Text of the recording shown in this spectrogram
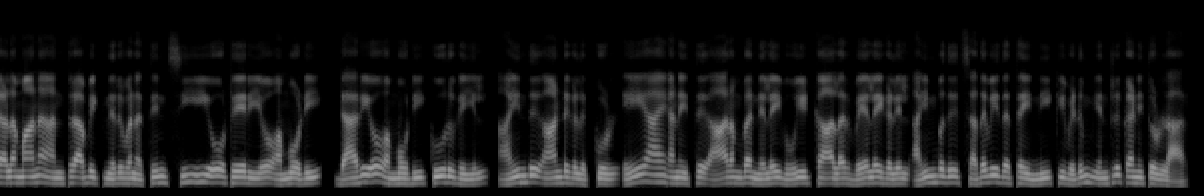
தளமான அன்ட்ராபிக் நிறுவனத்தின் சிஇஓ டேரியோ அமோடி டாரியோ அமோடி கூறுகையில் ஐந்து ஆண்டுகளுக்குள் ஏஐ அனைத்து ஆரம்ப நிலை உயிர்காலர் வேலைகளில் ஐம்பது சதவீதத்தை நீக்கிவிடும் என்று கணித்துள்ளார்.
